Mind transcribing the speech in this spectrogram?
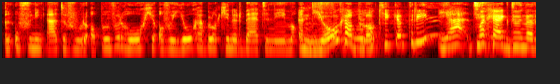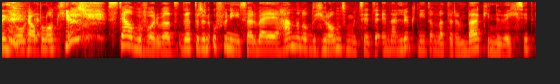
een oefening uit te voeren op een verhoogje of een yogablokje erbij te nemen. Een yogablokje, Katrien? Ja, is- Wat ga ik doen met een yogablokje? Stel bijvoorbeeld dat er een oefening is waarbij je je handen op de grond moet zetten en dat lukt niet omdat er een buik in de weg zit.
